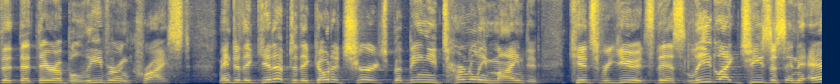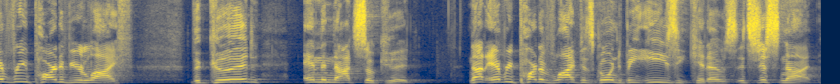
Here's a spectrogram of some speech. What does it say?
that, that they're a believer in Christ? Man, do they get up? Do they go to church? But being eternally minded, kids, for you, it's this lead like Jesus in every part of your life, the good and the not so good. Not every part of life is going to be easy, kiddos. It's just not.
